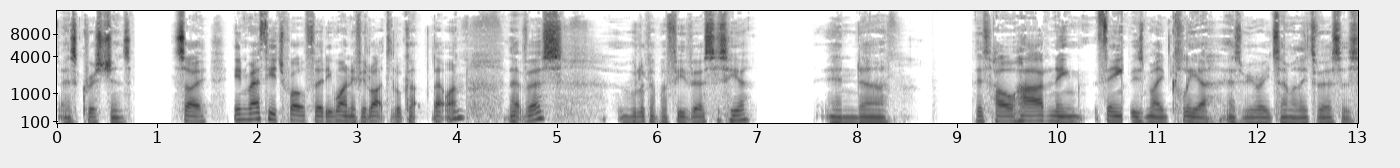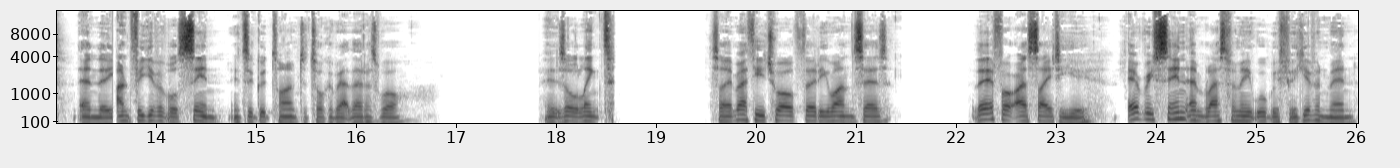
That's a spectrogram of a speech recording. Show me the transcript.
as Christians. So in Matthew twelve thirty one, if you'd like to look up that one, that verse, we'll look up a few verses here. And uh, this whole hardening thing is made clear as we read some of these verses. And the unforgivable sin, it's a good time to talk about that as well. It's all linked. So Matthew 12:31 says, "Therefore I say to you, every sin and blasphemy will be forgiven men,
